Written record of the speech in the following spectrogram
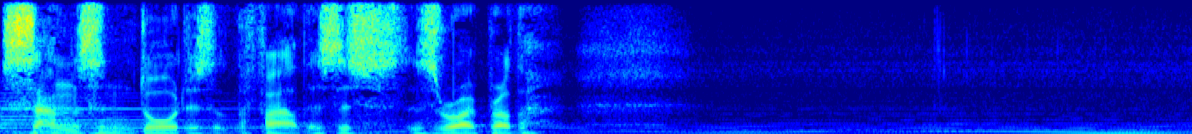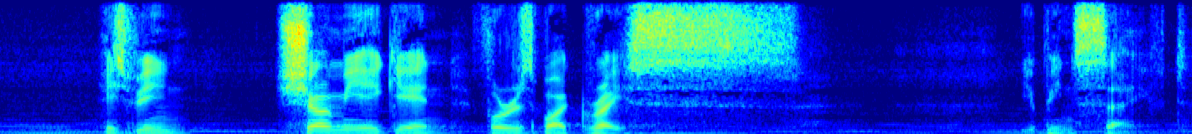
sons and daughters of the Father. Is this, is right, brother? He's been show me again, for it is by grace you've been saved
